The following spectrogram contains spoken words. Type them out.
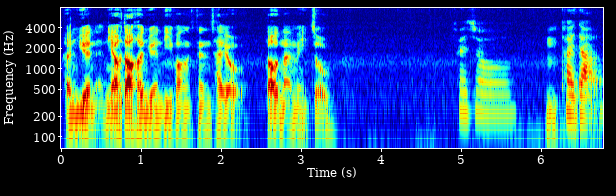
很远的，你要到很远的地方可能才有到南美洲。非洲，嗯太大了，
